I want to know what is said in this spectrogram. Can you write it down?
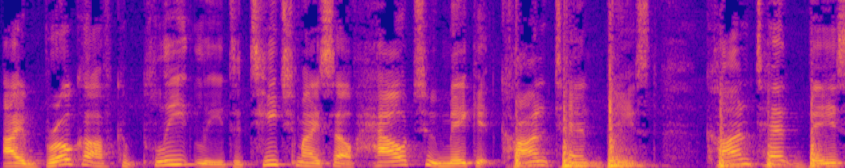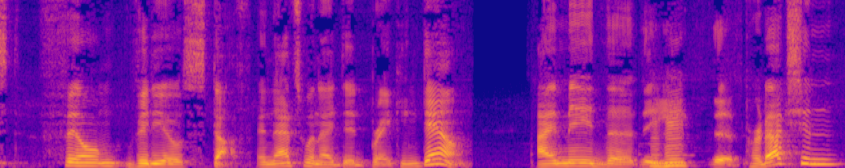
I broke off completely to teach myself how to make it content based, content based film video stuff, and that's when I did breaking down. I made the the, mm-hmm. the production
